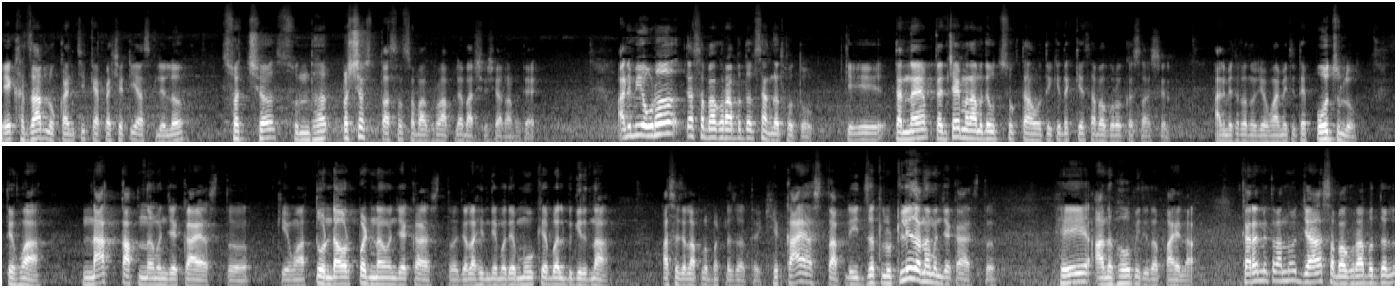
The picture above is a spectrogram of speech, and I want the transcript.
एक हजार लोकांची कॅपॅसिटी असलेलं स्वच्छ सुंदर प्रशस्त असं सभागृह आपल्या बार्शी शहरामध्ये आहे. आणि मी एवढं त्या सभागृहाबद्दल सांगत होतो की त्यांना त्यांच्याही मनामध्ये उत्सुकता होती की नक्की सभागृह कसं असेल. आणि मित्रांनो जेव्हा मी तिथे पोहोचलो तेव्हा नाक कापणं म्हणजे काय असतं? किंवा तोंडावर पडणं म्हणजे काय असतं? ज्याला हिंदीमध्ये मुख के बल्ब गिरणा असं ज्याला आपलं म्हटलं जातं. हे काय असतं? आपली इज्जत लुटली जाणं म्हणजे काय असतं? हे अनुभव मी तिथं पाहिला. कारण मित्रांनो ज्या सभागृहाबद्दल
